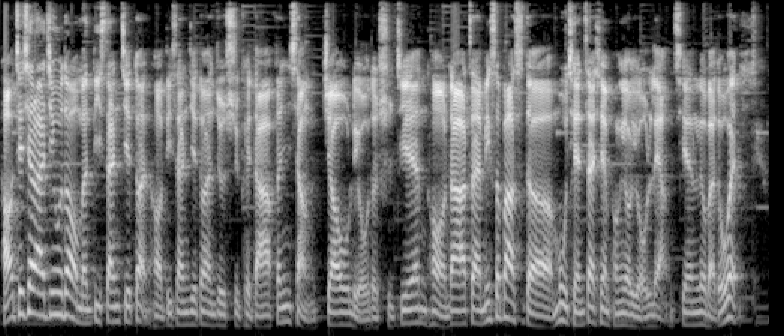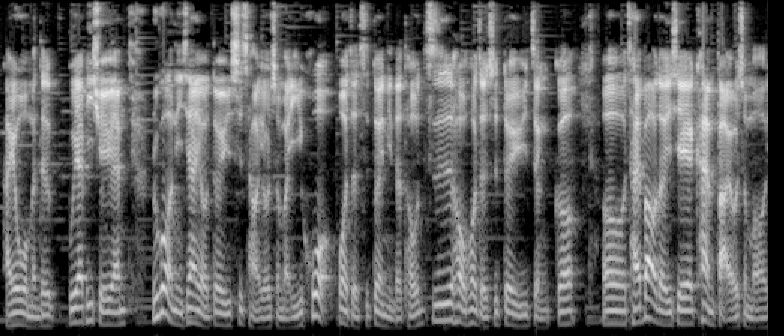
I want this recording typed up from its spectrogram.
好，接下来进入到我们第三阶段，哈，第三阶段就是可以大家分享交流的时间，哈，大家在 Mr. Bus 的目前在线朋友有两两千六百多位，还有我们的 VIP 学员，如果你现在有对于市场有什么疑惑，或者是对你的投资，或或者是对于整个呃财报的一些看法有什么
